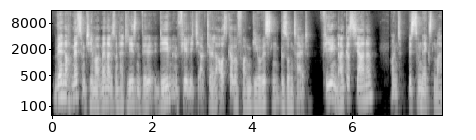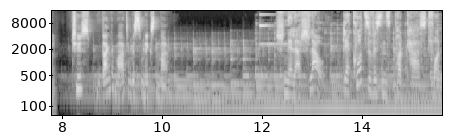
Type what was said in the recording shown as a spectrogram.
Wer noch mehr zum Thema Männergesundheit lesen will, dem empfehle ich die aktuelle Ausgabe von GeoWissen Gesundheit. Vielen Dank, Christiane, und bis zum nächsten Mal. Tschüss, danke Martin, bis zum nächsten Mal. Schneller Schlau, der kurze Wissenspodcast von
